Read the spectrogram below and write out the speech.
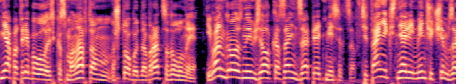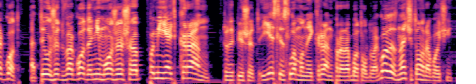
дня потребовалось космонавтам, чтобы добраться до Луны. Иван Грозный взял Казань за пять месяцев. Титаник сняли меньше, чем за год. А ты уже два года не можешь э, поменять кран. Кто-то пишет, если сломанный кран проработал два года, значит он рабочий.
